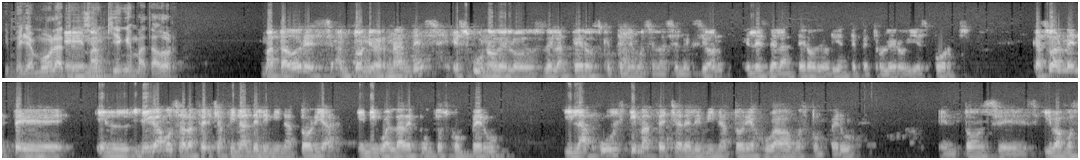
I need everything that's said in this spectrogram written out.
Y me llamó la eh, atención quién es Matador. Matador es Antonio Hernández, es uno de los delanteros que tenemos en la selección. Él es delantero de Oriente Petrolero y Sports. Casualmente, llegamos a la fecha final de eliminatoria en igualdad de puntos con Perú y la última fecha de eliminatoria jugábamos con Perú. Entonces íbamos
